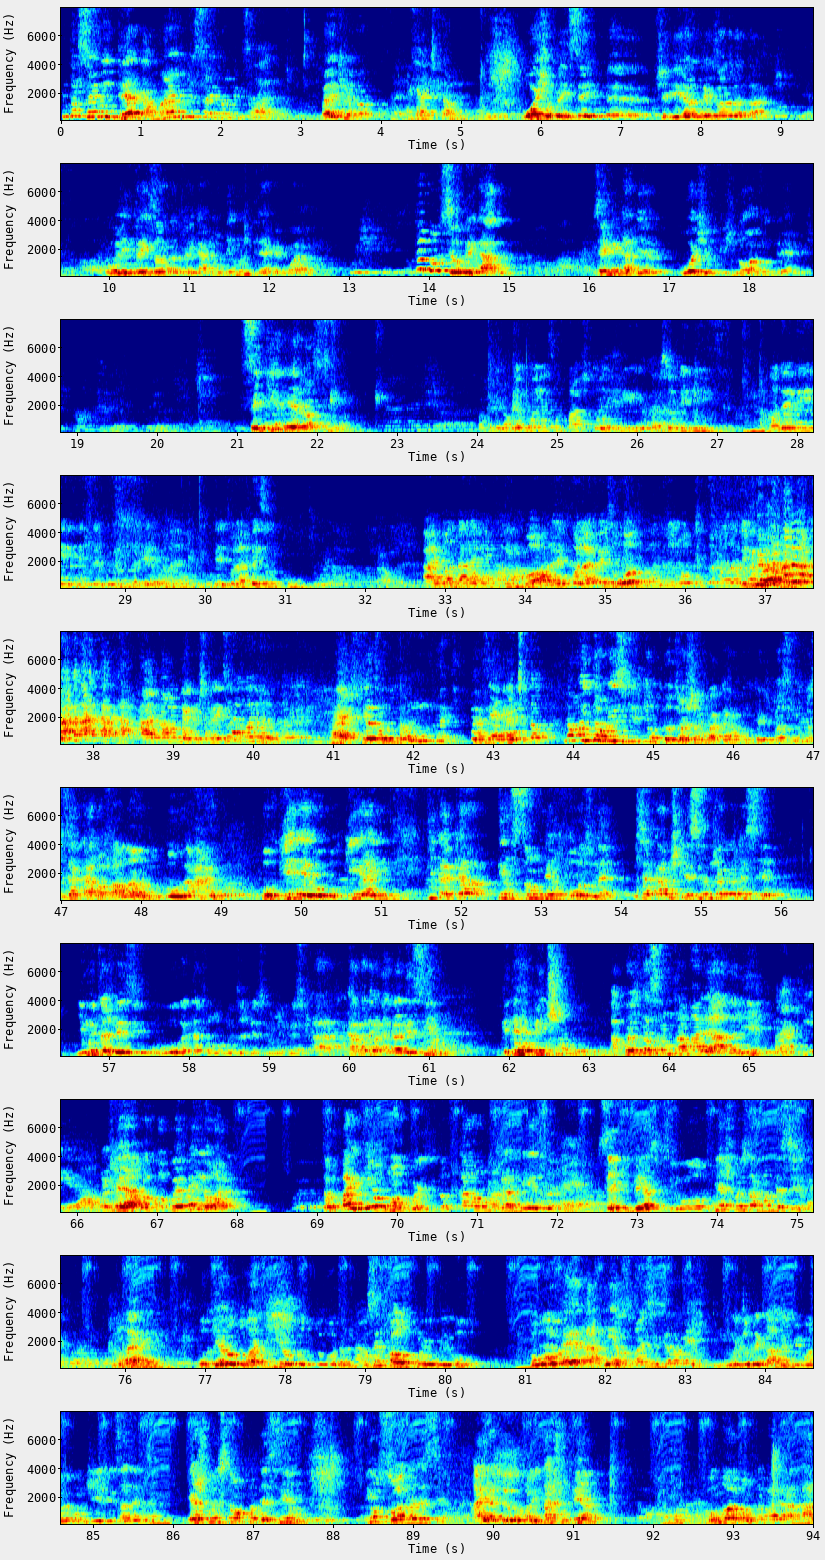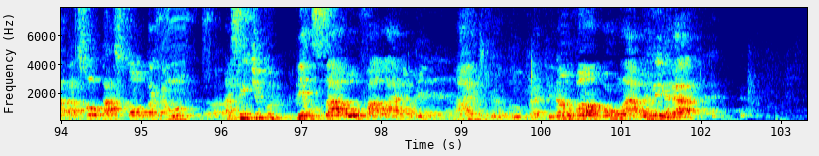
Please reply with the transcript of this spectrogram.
E tá saindo entrega mais do que saiu na pizzaria. Olha que legal. É gratidão. Hoje eu pensei, é, cheguei, era 3 horas da tarde. Eu olhei 3 horas da tarde e falei, cara, não tem uma entrega agora. Tá bom, senhor, obrigado. Sem brincadeira. Hoje eu fiz nove entregas. Sem querer, assim. Eu conheço um pastor que, o pastor Vinícius, quando ele recebeu o emprego, né? Ele foi lá e fez um culto. Aí mandaram ele embora, ele foi lá e fez um outro de novo, que foi mandado embora. Calor. Assim, tipo, pensar ou falar realmente. Ai, que calor, pra quê? Não, vamos, vamos lá, vamos brincar.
